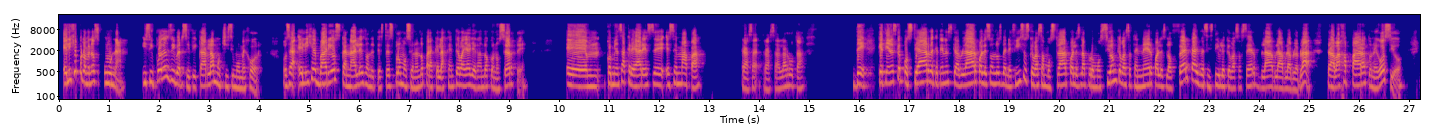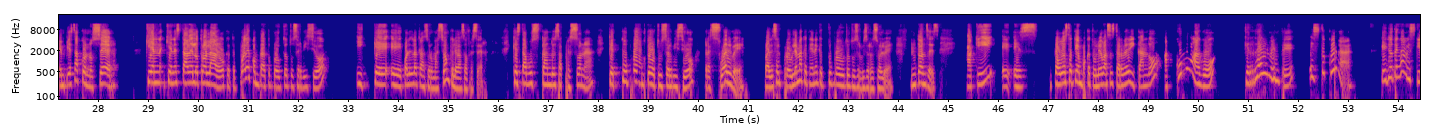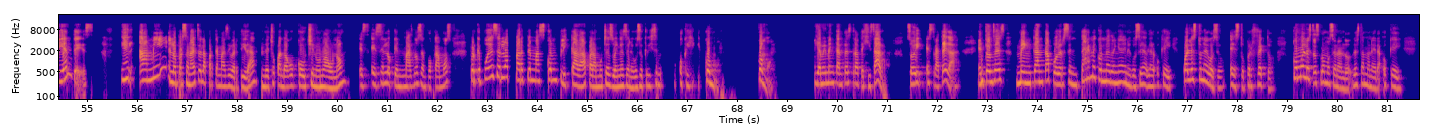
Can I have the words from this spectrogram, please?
elige por lo menos una. Y si puedes diversificarla, muchísimo mejor. O sea, elige varios canales donde te estés promocionando para que la gente vaya llegando a conocerte. Em, comienza a crear ese, ese mapa, traza, traza la ruta de qué tienes que postear, de qué tienes que hablar, cuáles son los beneficios que vas a mostrar, cuál es la promoción que vas a tener, cuál es la oferta irresistible que vas a hacer, bla, bla, bla, bla, bla. Trabaja para tu negocio. Empieza a conocer quién, quién está del otro lado que te puede comprar tu producto o tu servicio y qué, eh, cuál es la transformación que le vas a ofrecer que está buscando esa persona que tu producto o tu servicio resuelve. ¿Cuál es el problema que tiene que tu producto o tu servicio resuelve? Entonces, aquí eh, es todo este tiempo que tú le vas a estar dedicando a cómo hago que realmente esto ocurra, que yo tenga mis clientes. Y a mí, en lo personal, esta es la parte más divertida. De hecho, cuando hago coaching uno a uno, es, en lo que más nos enfocamos, porque puede ser la parte más complicada para muchas dueñas de negocio que dicen, ok, ¿cómo? ¿Cómo? Y a mí me encanta estrategizar, soy estratega. Entonces, me encanta poder sentarme con una dueña de negocio y hablar, ok, ¿cuál es tu negocio? Esto, perfecto. ¿Cómo lo estás promocionando? De esta manera, ok.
